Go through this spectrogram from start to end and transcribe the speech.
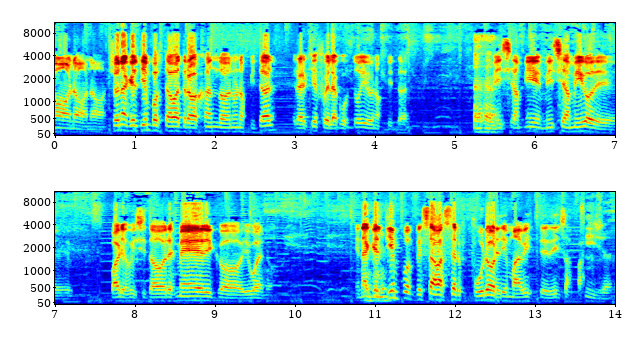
no, no, no. Yo en aquel tiempo estaba trabajando en un hospital, era el jefe de la custodia de un hospital. Ajá. me hice, me hice amigo de varios visitadores médicos y bueno. En aquel tiempo empezaba a hacer furor el tema, viste, de esas pastillas.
